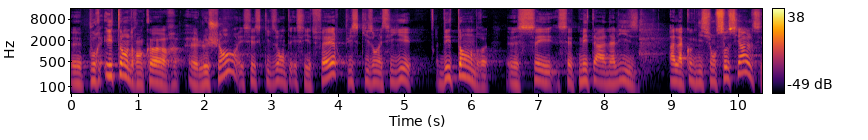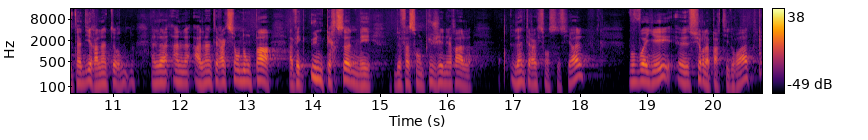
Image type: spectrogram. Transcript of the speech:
euh, pour étendre encore le champ, et c'est ce qu'ils ont essayé de faire, puisqu'ils ont essayé d'étendre cette méta-analyse à la cognition sociale, c'est-à-dire à l'interaction non pas avec une personne, mais de façon plus générale l'interaction sociale. Vous voyez euh, sur la partie droite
